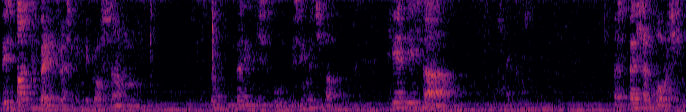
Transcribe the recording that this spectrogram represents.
This part is very interesting because um, it's not very visible in this image, but here is a, a special horseshoe.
